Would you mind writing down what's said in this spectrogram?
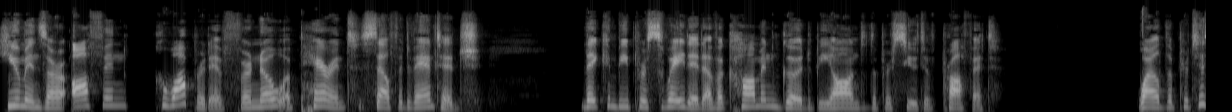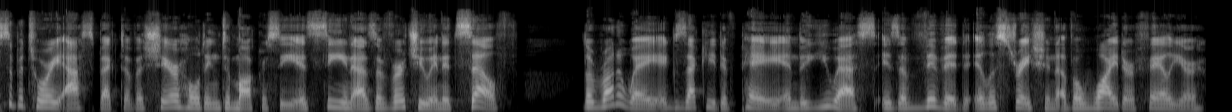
Humans are often cooperative for no apparent self advantage. They can be persuaded of a common good beyond the pursuit of profit. While the participatory aspect of a shareholding democracy is seen as a virtue in itself, the runaway executive pay in the US is a vivid illustration of a wider failure.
